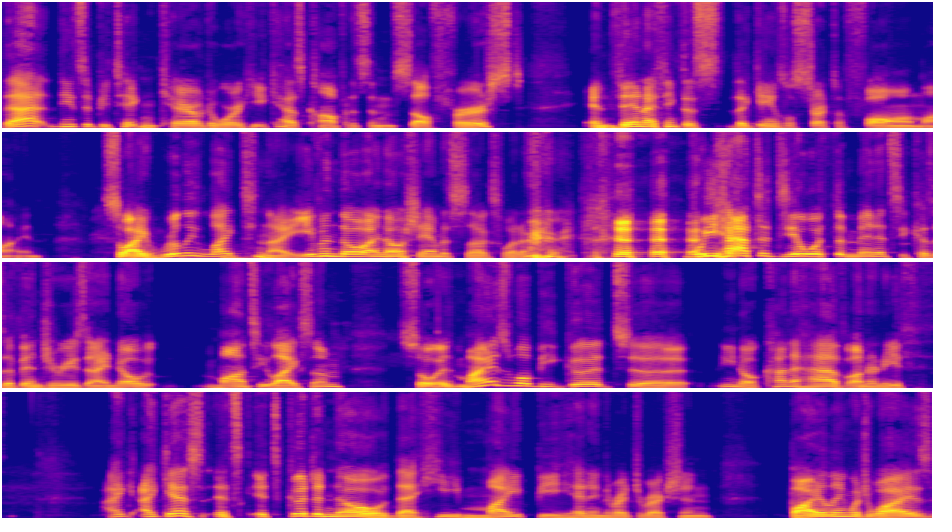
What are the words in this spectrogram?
that needs to be taken care of to where he has confidence in himself first, and then I think this the games will start to fall in line. So I really like tonight, even though I know Shamet sucks, whatever. we have to deal with the minutes because of injuries, and I know Monty likes him. So it might as well be good to, you know, kind of have underneath. I, I guess it's it's good to know that he might be heading the right direction, body language wise,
